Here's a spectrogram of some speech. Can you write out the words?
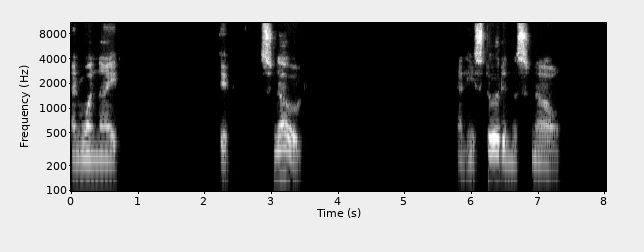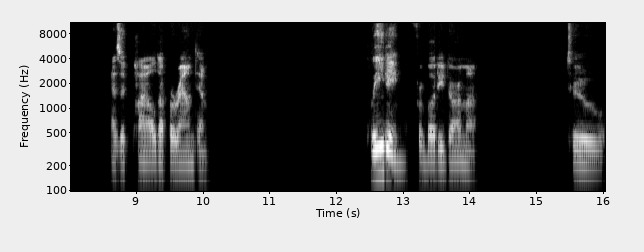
And one night it snowed, and he stood in the snow as it piled up around him, pleading for Bodhidharma to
